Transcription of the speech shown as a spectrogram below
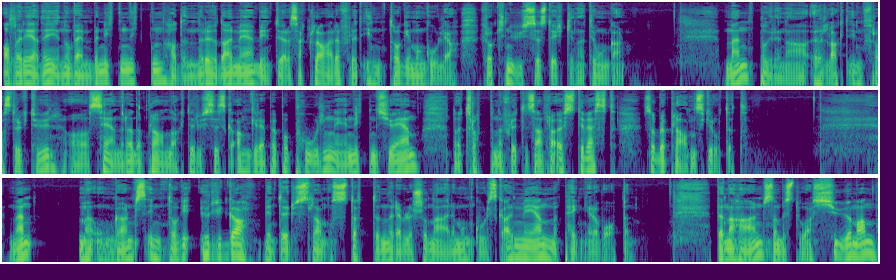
Allerede i november 1919 hadde Den røde armé begynt å gjøre seg klare for et inntog i Mongolia for å knuse styrkene til Ungarn. Men pga. ødelagt infrastruktur og senere det planlagte russiske angrepet på Polen i 1921, når troppene flyttet seg fra øst til vest, så ble planen skrotet. Men med Ungarns inntog i Urga begynte Russland å støtte den revolusjonære mongolske armeen med penger og våpen. Denne hæren, som besto av 20 mann,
